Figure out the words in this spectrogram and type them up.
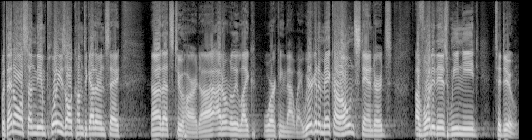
But then all of a sudden, the employees all come together and say, oh, That's too hard. I don't really like working that way. We're going to make our own standards of what it is we need to do.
